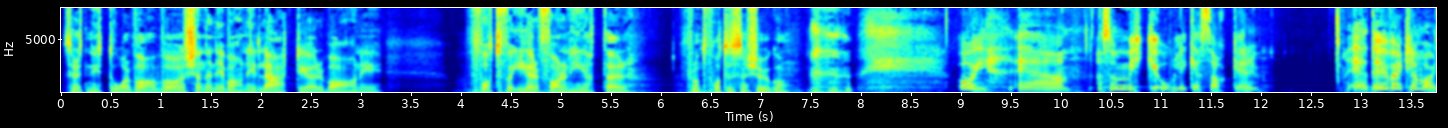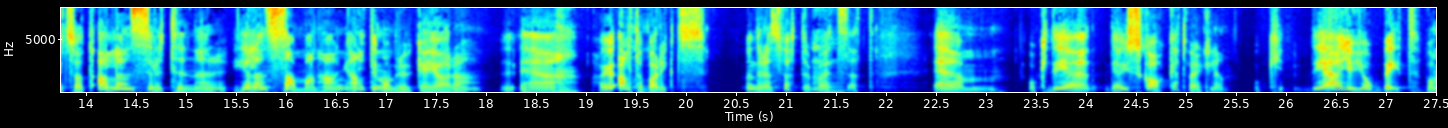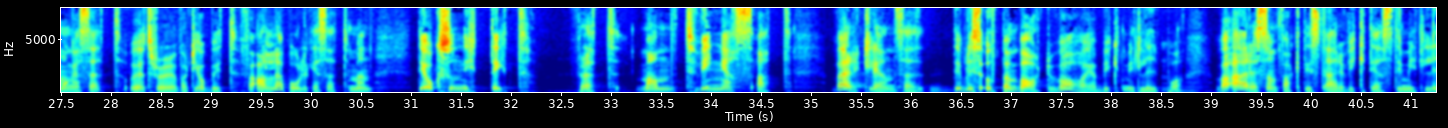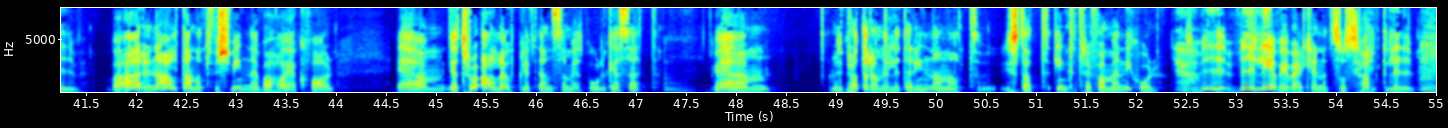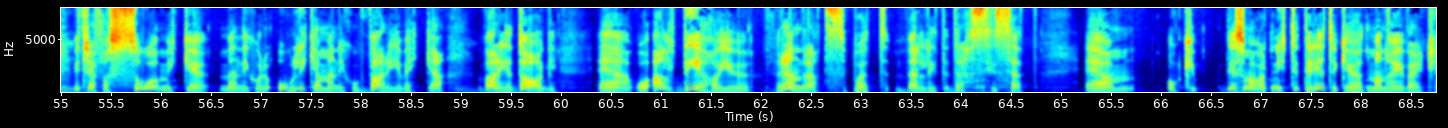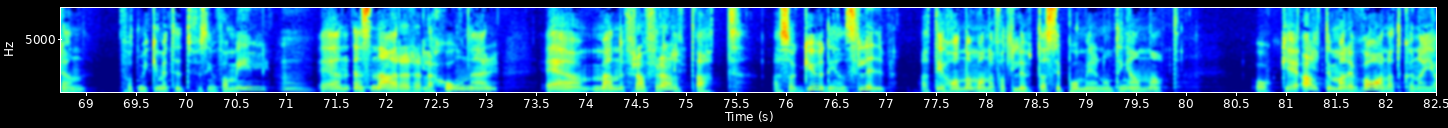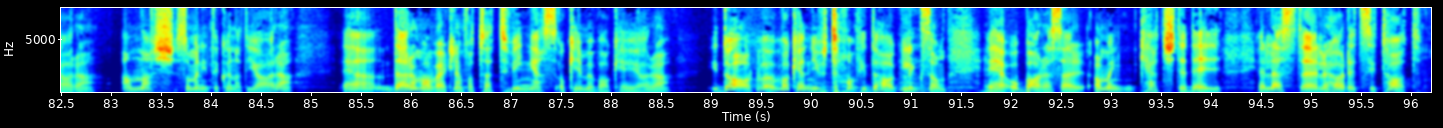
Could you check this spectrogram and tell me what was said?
Så är det ett nytt år. Vad, vad känner ni? Vad har ni lärt er? Vad har ni fått för erfarenheter från 2020? Oj, eh, alltså mycket olika saker. Eh, det har ju verkligen varit så att alla ens rutiner, hela ens sammanhang, allt det man brukar göra, eh, har ju allt har bara ryckts under ens fötter på ett sätt. Ehm, och det, det har ju skakat verkligen. Och det är ju jobbigt på många sätt. Och jag tror det har varit jobbigt för alla på olika sätt. Men det är också nyttigt. För att man tvingas att verkligen, så här, det blir så uppenbart. Vad har jag byggt mitt liv på? Vad är det som faktiskt är det viktigaste i mitt liv? Vad är det, när allt annat försvinner, vad har jag kvar? Ehm, jag tror alla upplevt ensamhet på olika sätt. Ehm, vi pratade om det lite här innan, att just att inte träffa människor. Alltså vi, vi lever ju verkligen ett socialt liv. Vi träffar så mycket människor och olika människor varje vecka, varje dag. Eh, och allt det har ju förändrats på ett väldigt drastiskt sätt. Ehm, och det som har varit nyttigt i det tycker jag är att man har ju verkligen fått mycket mer tid för sin familj, en, ens nära relationer. Eh, men framförallt att alltså, Gud är ens liv. Att det är honom man har fått luta sig på mer än någonting annat. Och eh, allt det man är van att kunna göra annars som man inte kunnat göra. Eh, där har man verkligen fått så här, tvingas, okej men vad kan jag göra idag? V- vad kan jag njuta av idag? Liksom? Eh, och bara så här, ja men catch the day. Jag läste eller hörde ett citat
